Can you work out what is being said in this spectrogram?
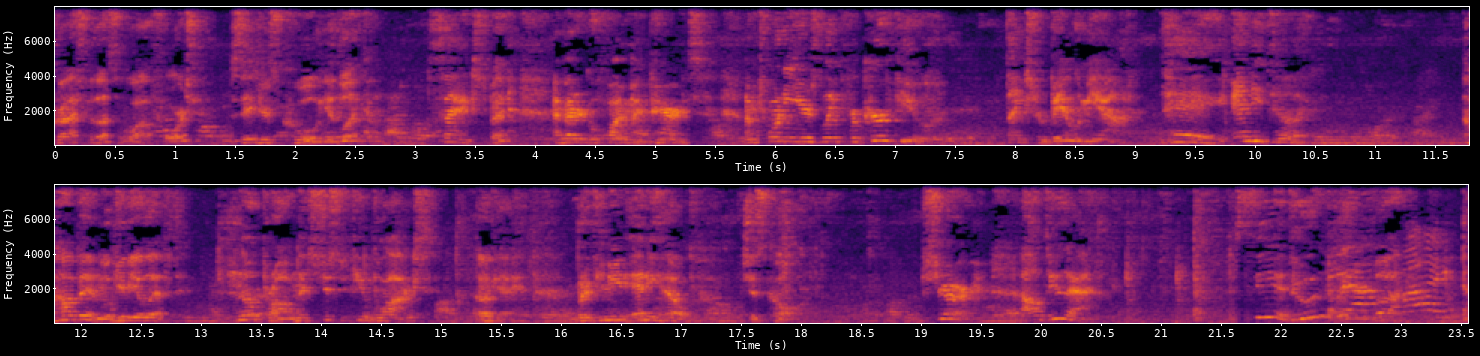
Crash with us a while, Forge. Xavier's cool. You'd like him. Thanks, but I better go find my parents. I'm 20 years late for curfew. Thanks for bailing me out. Hey, anytime. Hop in. We'll give you a lift. No problem, it's just a few blocks. Okay. But if you need any help, just call. Sure, I'll do that. See ya, dude. Yeah, Bye. bye.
